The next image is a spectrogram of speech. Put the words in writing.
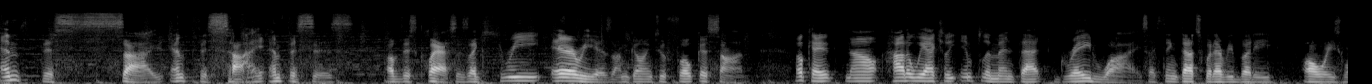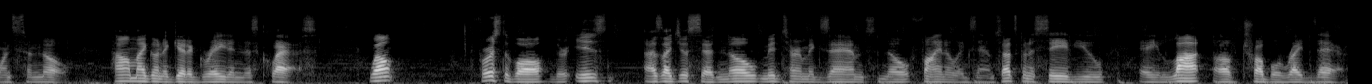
emphasis, emphasis, emphasis of this class. There's like three areas I'm going to focus on. Okay, now how do we actually implement that grade-wise? I think that's what everybody always wants to know. How am I going to get a grade in this class? Well, first of all, there is, as I just said, no midterm exams, no final exams. That's going to save you a lot of trouble right there.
